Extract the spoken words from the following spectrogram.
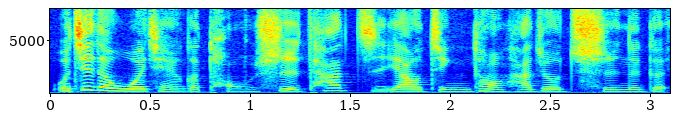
我记得我以前有个同事，她只要经痛，她就吃那个。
